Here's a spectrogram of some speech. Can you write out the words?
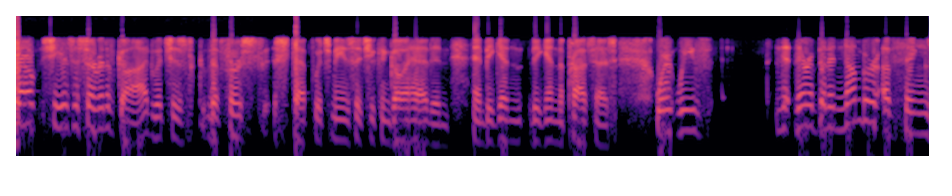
Well, she is a servant of God, which is the first step, which means that you can go ahead and and begin begin the process. We're, we've there have been a number of things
